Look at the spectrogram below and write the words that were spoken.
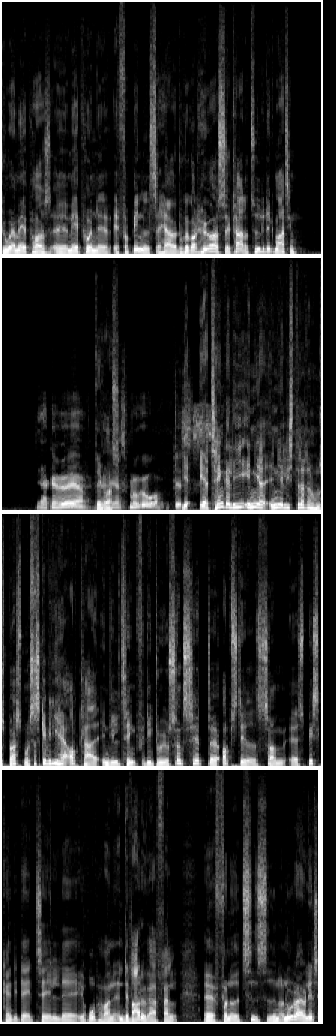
Du er med på, øh, med på en øh, forbindelse her, og du kan godt høre os klart og tydeligt, ikke Martin? Jeg kan høre jer. Det er godt. Jeg smukke ord. Yes. Jeg, jeg tænker lige, inden jeg, inden jeg lige stiller dig nogle spørgsmål, så skal vi lige have opklaret en lille ting, fordi du er jo sådan set øh, opstillet som øh, spidskandidat til øh, Europaparlamentet. Det var du i hvert fald øh, for noget tid siden, og nu er der jo lidt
